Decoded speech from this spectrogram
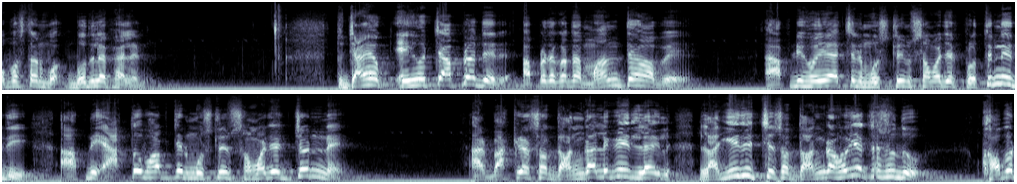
অবস্থান বদলে ফেলেন। তো যাই হোক, এই হচ্ছে আপনাদের আপনাদের কথা মানতে হবে। আপনি হয়ে যাচ্ছেন মুসলিম সমাজের প্রতিনিধি, আপনি এত ভাবছেন মুসলিম সমাজের জন্যে। আর বাকিরা সব দাঙ্গা লেগে লাগিয়ে দিচ্ছে, সব দাঙ্গা হয়ে যাচ্ছে শুধু। খবর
